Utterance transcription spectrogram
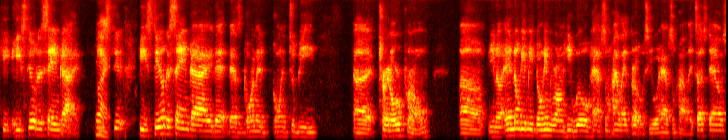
he, he's still the same guy. Right. He's still he's still the same guy that that's going to going to be uh, turnover prone. Uh, you know, and don't get me don't get me wrong. He will have some highlight throws. He will have some highlight touchdowns.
